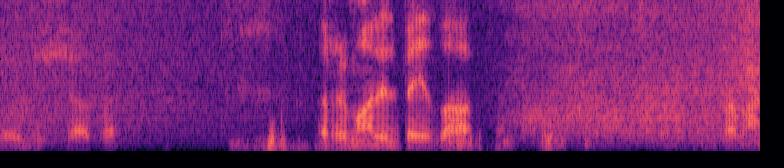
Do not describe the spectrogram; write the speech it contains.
زوج الشاطئ الرمال البيضاء طبعا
